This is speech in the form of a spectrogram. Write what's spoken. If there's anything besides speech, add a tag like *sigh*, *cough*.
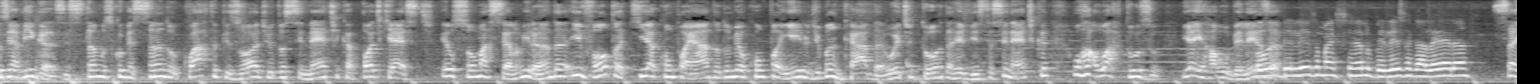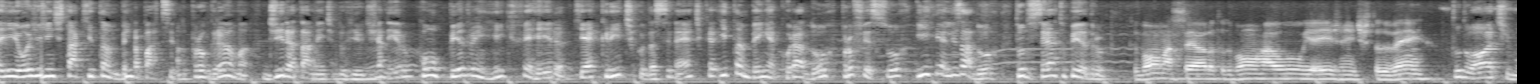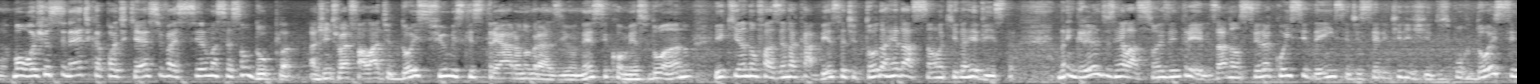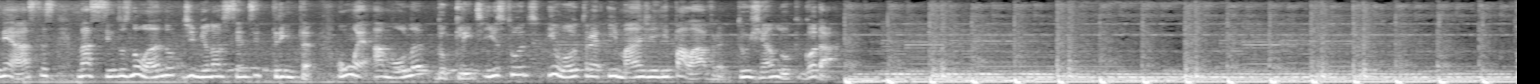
Amigos e amigas! Estamos começando o quarto episódio do Cinética Podcast. Eu sou Marcelo Miranda e volto aqui acompanhado do meu companheiro de bancada, o editor da revista Cinética, o Raul Artuso. E aí, Raul, beleza? Oi, beleza, Marcelo, beleza, galera? Isso aí, hoje a gente está aqui também para participar do programa, diretamente do Rio de Janeiro, com o Pedro Henrique Ferreira, que é crítico da Cinética e também é curador, professor e realizador. Tudo certo, Pedro? Tudo bom, Marcelo? Tudo bom, Raul? E aí, gente, tudo bem? Tudo ótimo. Bom, hoje o Cinética Podcast vai ser uma sessão dupla. A gente vai falar de dois filmes que estrearam no Brasil nesse começo do ano e que andam fazendo a cabeça de toda a redação aqui da revista. Não tem grandes relações entre eles, a não ser a coincidência de serem dirigidos por dois cineastas nascidos no ano de 1930. Um é A Mula, do Clint Eastwood, e o outro é Imagem e Palavra, do Jean-Luc Godard.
